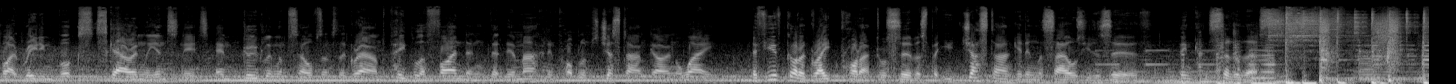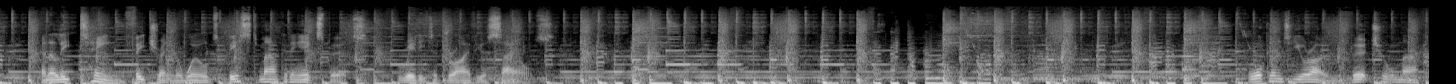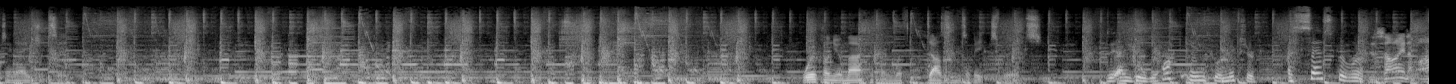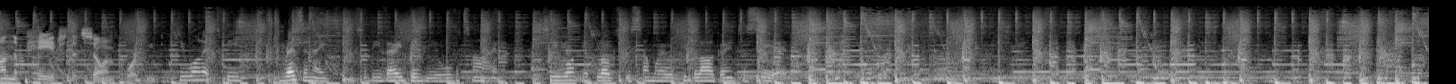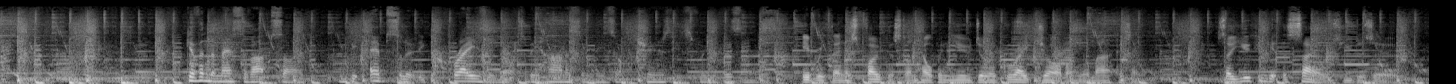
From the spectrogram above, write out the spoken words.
despite reading books, scouring the internet, and Googling themselves into the ground, people are finding that their marketing problems just aren't going away. If you've got a great product or service but you just aren't getting the sales you deserve, then consider this. An elite team featuring the world's best marketing experts ready to drive your sales. Walk into your own virtual marketing agency. Work on your marketing with dozens of experts. As you walk into a mixer, assess the room. Design on the page that's so important. Do you want it to be resonating, to be very busy all the time. So you want your blog to be somewhere where people are going to see it. Given the massive upside, you'd be absolutely crazy not to be harnessing these opportunities for your business. Everything is focused on helping you do a great job on your marketing so you can get the sales you deserve.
